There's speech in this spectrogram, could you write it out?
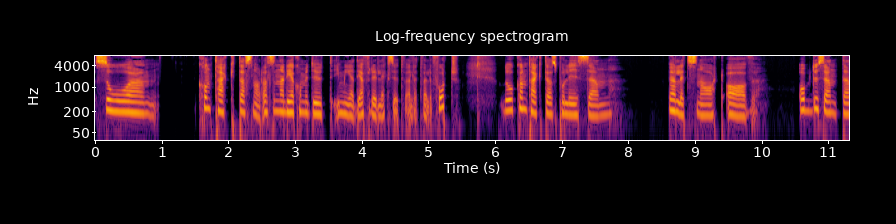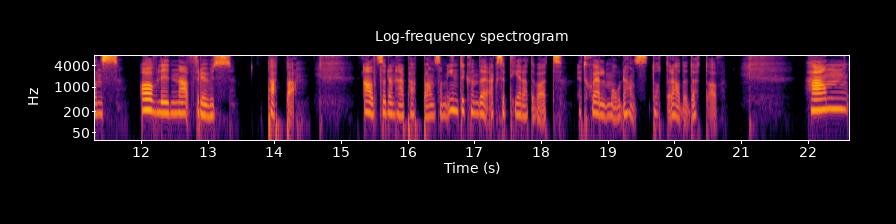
så um, kontaktas snart, alltså när det har kommit ut i media, för det läggs ut väldigt, väldigt fort, då kontaktas polisen väldigt snart av obducentens avlidna frus pappa. Alltså den här pappan som inte kunde acceptera att det var ett, ett självmord hans dotter hade dött av. Han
